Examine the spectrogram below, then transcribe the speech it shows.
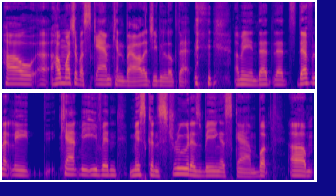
how uh, how much of a scam can biology be looked at? I mean, that that's definitely can't be even misconstrued as being a scam. But um,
